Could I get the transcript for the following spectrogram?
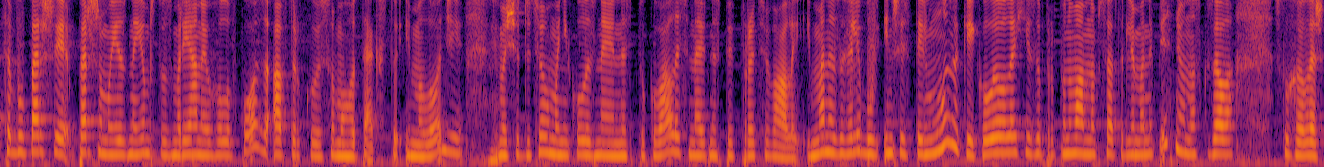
це був перше, перше моє знайомство з Мар'яною Головко, з авторкою самого тексту і мелодії, тому що до цього ми ніколи з нею не спілкувалися, навіть не співпрацювали. І в мене взагалі був інший стиль музики. І коли Олег їй запропонував написати для мене пісню, вона сказала: Слухай, Олеж,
